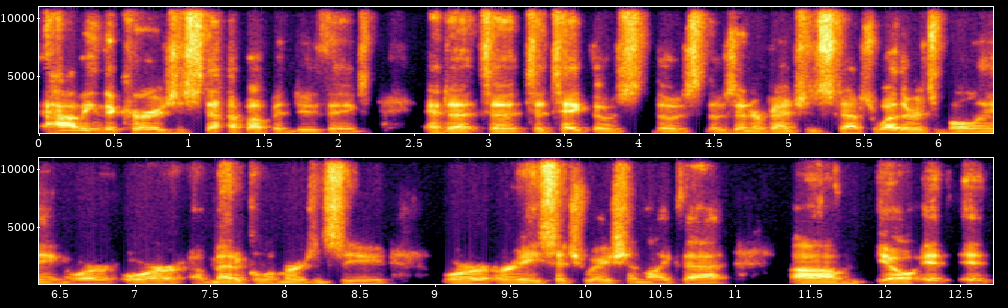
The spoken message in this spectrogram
having the courage to step up and do things and to, to to take those those those intervention steps, whether it's bullying or or a medical emergency or or a situation like that, um, you know, it it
